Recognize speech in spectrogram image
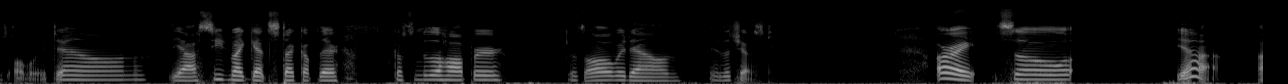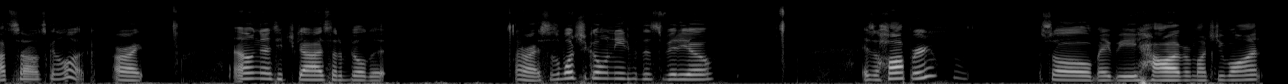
It's all the way down. Yeah, seed might get stuck up there. Goes into the hopper. Goes all the way down into the chest. Alright, so yeah, that's how it's gonna look. Alright. I'm gonna teach you guys how to build it. Alright, so what you're gonna need for this video is a hopper so maybe however much you want.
